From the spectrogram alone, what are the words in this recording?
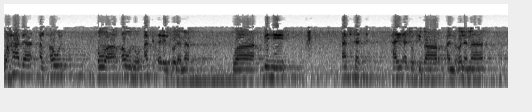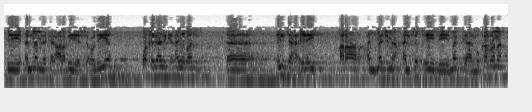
وهذا القول هو قول أكثر العلماء وبه أفتت هيئة كبار العلماء بالمملكة العربية السعودية وكذلك أيضا آه انتهى إليه قرار المجمع الفقهي بمكة المكرمة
